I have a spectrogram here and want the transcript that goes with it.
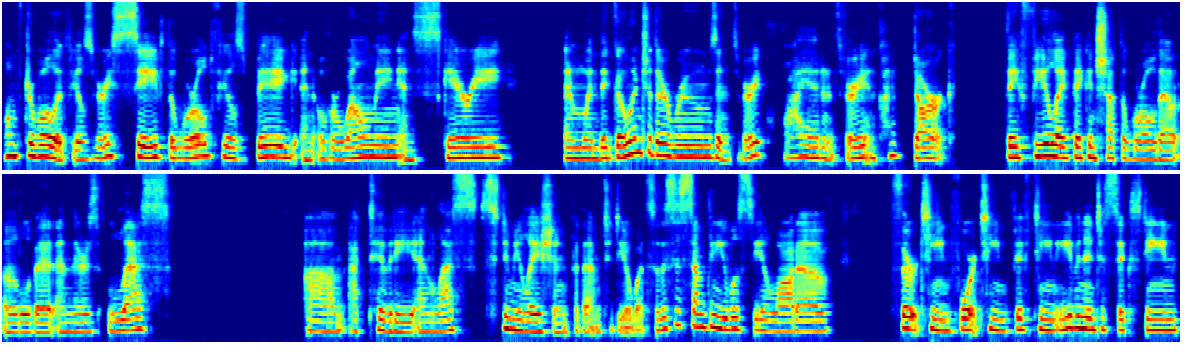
comfortable. It feels very safe. The world feels big and overwhelming and scary. And when they go into their rooms and it's very quiet and it's very and kind of dark, they feel like they can shut the world out a little bit and there's less um, activity and less stimulation for them to deal with. So, this is something you will see a lot of 13, 14, 15, even into 16.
